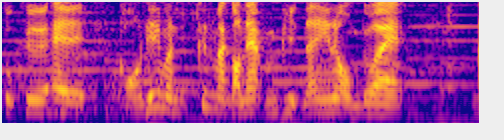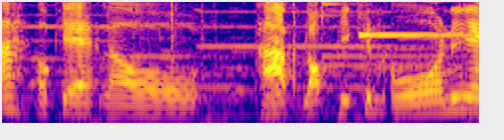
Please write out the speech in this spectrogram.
สูตรคือไอของที่มันขึ้นมาตอนเนี้ยมันผิดนะนี่นะผมด้วยอะโอเคเราครับล็อกพิกขึ้นโอ้นี่ไง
